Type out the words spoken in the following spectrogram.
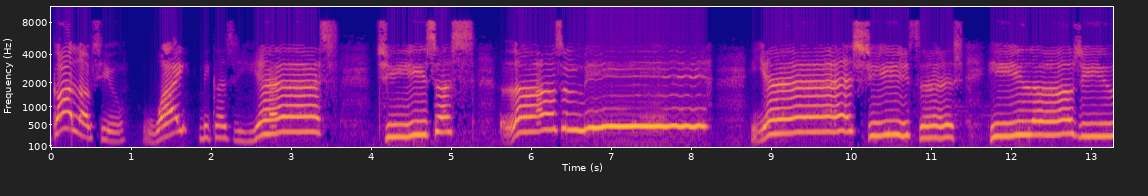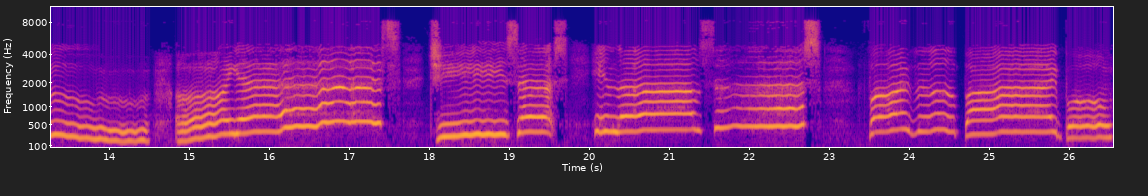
God loves you. Why? Because yes, Jesus loves me. Yes, Jesus, He loves you. Oh, yes, Jesus, He loves us. For the Bible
